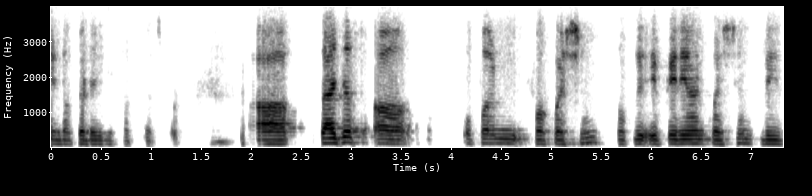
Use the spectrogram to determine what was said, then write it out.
end of the day successful. Uh, so I just uh, open for questions. So please, if anyone question, please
